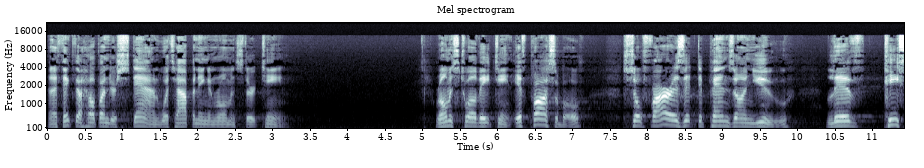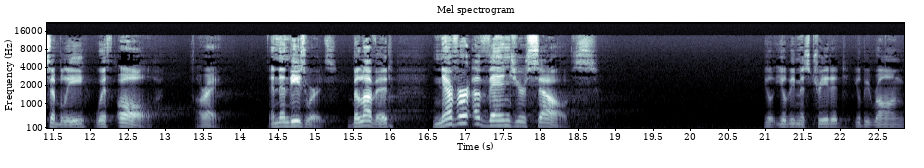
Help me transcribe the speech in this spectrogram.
and I think they'll help understand what's happening in Romans 13. Romans 12, 18. If possible, so far as it depends on you, live peaceably with all. All right. And then these words Beloved, never avenge yourselves. You'll, you'll be mistreated, you'll be wronged.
